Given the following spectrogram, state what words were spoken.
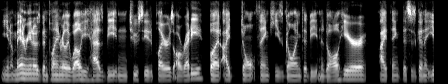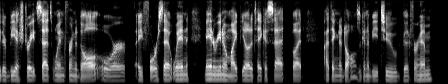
You know, Mannarino has been playing really well. He has beaten two seeded players already, but I don't think he's going to beat Nadal here. I think this is going to either be a straight sets win for Nadal or a four set win. Mannarino might be able to take a set, but I think Nadal is going to be too good for him.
